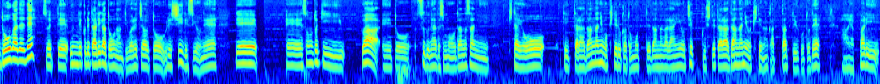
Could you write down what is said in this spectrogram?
動画でねそうやって産んでくれてありがとうなんて言われちゃうと嬉しいですよね。で、えー、その時は、えーと、すぐね私も旦那さんに「来たよ」言ったら旦那にも来てるかと思って旦那が LINE をチェックしてたら旦那には来てなかったっていうことであやっぱり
